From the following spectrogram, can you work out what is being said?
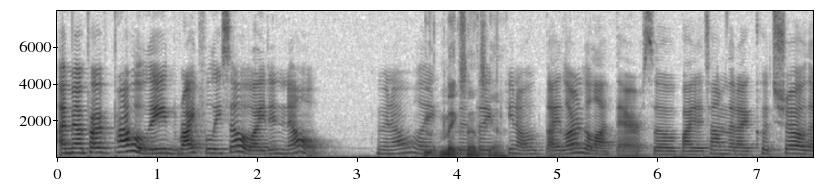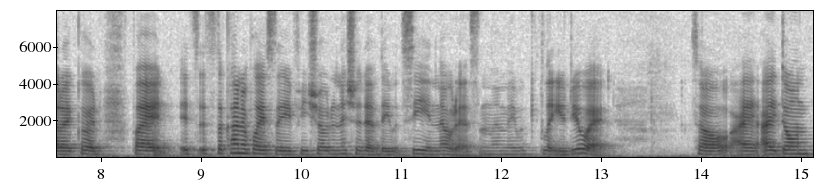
I mean, I prob- probably, rightfully so, I didn't know. You know, like, makes the- sense, like, yeah. you know, I learned a lot there. So by the time that I could show that I could, but it's it's the kind of place that if you showed initiative, they would see and notice, and then they would let you do it. So I, I don't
